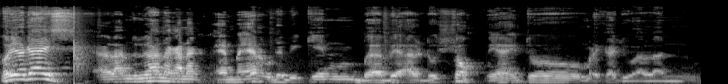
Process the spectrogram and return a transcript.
Oh ya guys, alhamdulillah anak-anak MPR udah bikin Babe Aldo Shop ya itu mereka jualan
